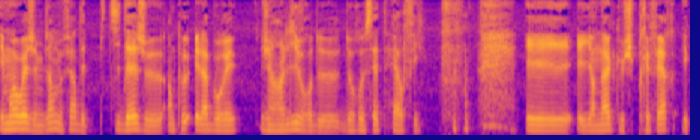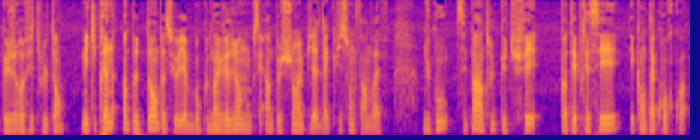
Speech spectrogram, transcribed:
Et moi, ouais, j'aime bien me faire des petits déj euh, un peu élaborés. J'ai un livre de, de recettes healthy. et il y en a que je préfère et que je refais tout le temps mais qui prennent un peu de temps parce qu'il y a beaucoup d'ingrédients, donc c'est un peu chiant, et puis il y a de la cuisson, enfin bref. Du coup, c'est pas un truc que tu fais quand t'es pressé et quand t'as cours, quoi.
